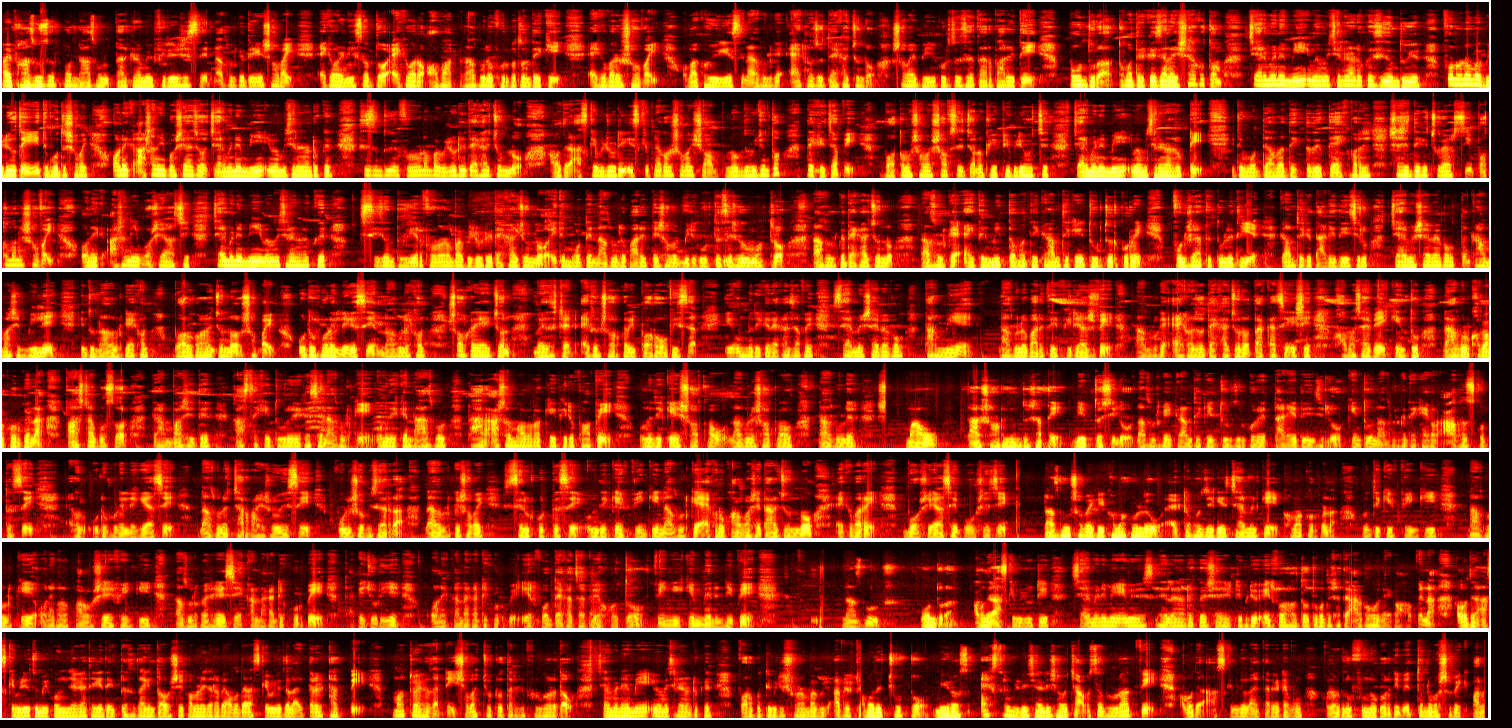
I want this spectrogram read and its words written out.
প্রায় পাঁচ বছর পর নাজমুল তার গ্রামে ফিরে এসেছে। নাজমুলকে দেখে সবাই একেবারে নিঃশব্দ একেবারে অবাক। নাজমুলের পরিবর্তন দেখে একেবারে সবাই অবাক হয়ে গিয়েছে। নাজমুলকে এক নজর দেখার জন্য সবাই ভিড় করতেছে তার বাড়িতে। বন্ধুরা, তোমাদেরকে জানাই স্বাগতম। চেয়ারম্যানের মেয়ে ইমামি ছেলে নাটকের সিজন দুইয়ের পনেরো নম্বর ভিডিওতে ইতিমধ্যে সবাই অনেক আশা নিয়ে বসে আছো। চেয়ারম্যানের মেয়ে ইমামি ছেলে নাটকের সিজন দুইয়ের পনেরো নম্বর ভিডিওটি দেখার জন্য আমাদের আজকের ভিডিওটি স্কিপ না করে সবাই সম্পূর্ণ পর্যন্ত দেখে যাবে। বর্তমান সময় সবচেয়ে জনপ্রিয় একটি ভিডিও হচ্ছে চেয়ারম্যানের মেয়ে ইমামি ছেলে নাটকটি। ইতিমধ্যে আমরা দেখতে দেখতে একবারে শেষের দিকে চলে আসছি। বর্তমানে সবাই অনেক আশা নিয়ে বসে আছি। চেয়ারম্যানের মেয়ে ছেলে নাটকের সিজন দুই এর পনেরো নম্বর ভিডিওটি দেখার জন্য। ইতিমধ্যে নাজমুলের বাড়িতে সবাই ভিড় করতেছে শুধুমাত্র নাজমুলকে দেখার জন্য। নাজমুলকে একদিন মিথ্যাবাদী গ্রাম থেকে দূর দূর করে পুলিশের হাতে তুলে দিয়ে গ্রাম থেকে তাড়িয়ে দিয়েছিল চেয়ারম্যান সাহেব এবং গ্রামবাসী মিলে। কিন্তু নাজমুলকে এখন বড় করার জন্য সবাই উঠে পড়ে লেগেছে। নাজমুল এখন সরকারি একজন ম্যাজিস্ট্রেট, একজন সরকারি বড় অফিসার এই অন্যদিকে দেখা যাবে চেয়ারম্যান সাহেব এবং তার মেয়ে। নাজমুলের বাড়িতে ফিরে আসবে। নাজমুলকে এক নজর দেখার জন্য তার কাছে এসে ক্ষমা চাইবে, কিন্তু নাজমুল ক্ষমা করবে না। পাঁচটা বছর গ্রামবাসীদের কাছ থেকে দূরে রেখেছে নাজমুলকে অন্যদিকে নাজমুল তার আসল মা বাবাকে ফিরে পাবে। অন্যদিকে সৎমাও নাজমুলের সৎমাও, নাজমুলের মাও তার ষড়যন্ত্রের সাথে লিপ্ত ছিল। নাজমুলকে গ্রাম থেকে দূর দূর করে তাড়িয়ে দিয়েছিল, কিন্তু নাজমুলকে দেখে এখন আভাস করতেছে, এখন উঠে পড়ে লেগে আছে। নাজমুলের চারপাশে রয়েছে পুলিশ অফিসাররা। নাজমুলকে সবাই সেলুট করতেছে। অন্যদিকে ফিঙ্কি নাজমুলকে এখনও ভালোবাসে তার জন্য। একেবারে বসে আছে বসেছে নাজমুল সবাইকে ক্ষমা করলেও একটা পর্যায়ে গিয়ে চেয়ারম্যানকে ক্ষমা করবে না। ওদিকে ফেঙ্কি, নাজমুলকে অনেক অনেক ভালোবাসে। ফেঙ্কি নাজমুল কাছে এসে কান্নাকাটি করবে, তাকে জড়িয়ে অনেক কান্নাকাটি করবে। এরপর দেখা যাবে হয়তো ফেঙ্গিকে মেনে নিবে নাজমুল। বন্ধুরা, আমাদের আজকে ভিডিওটি চেয়ারম্যান মেয়ে এম এস হেলা নাটকের শেষ একটি ভিডিও এরপর হয়তো তোমাদের সাথে আর কখনো দেখা হবে না। আমাদের আজকে ভিডিও তুমি কোন জায়গা থেকে দেখতেছো তা কিন্তু অবশ্যই কমেন্টে জানাবে। আমাদের আজকে ভিডিওতে লাইক তারিখ থাকবে মাত্র এক হাজারটি সবার ছোট্ট তারিখ ফুল করে দাও। চেয়ারম্যানের মেয়ে এম এস হেলা নাটকের পরবর্তী ভিডিও শোনার আপডেট আমাদের ছোট্ট মিরস এক্সট্রিম ভিডিও চ্যানেলটি সবাই চাপ রাখবে। আমাদের আজকে ভিডিও লাইক টার্গেট এবং কমেন্টগুলো পূর্ণ করে দিবে। ধন্যবাদ সবাইকে। ভালো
